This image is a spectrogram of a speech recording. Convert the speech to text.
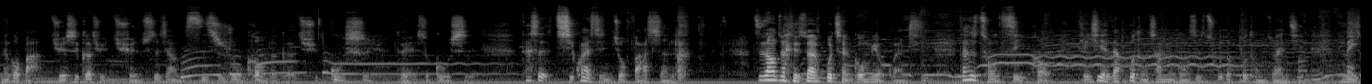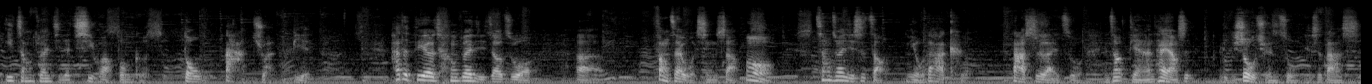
能够把爵士歌曲诠释这样的丝丝入扣的歌曲。故事，对，是故事。但是奇怪的事情就发生了。这张专辑虽然不成功没有关系，但是从此以后，田曦妍在不同唱片公司出的不同专辑，每一张专辑的企划风格都大转变。他的第二张专辑叫做呃放在我心上。哦，这张专辑是找钮大可大师来做，你知道点燃太阳是李寿全做也是大师，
